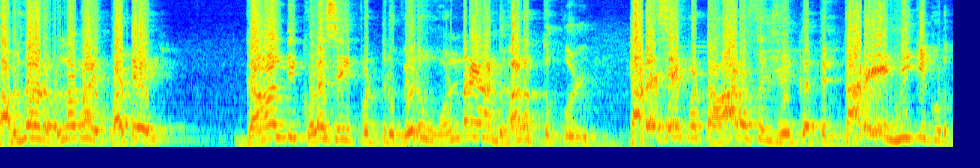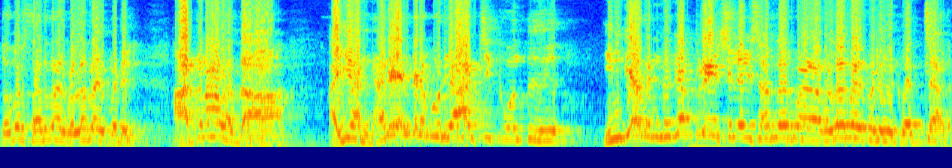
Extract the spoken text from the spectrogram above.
சர்தார் வல்லபாய் பட்டேல் காந்தி கொலை செய்யப்பட்டு வெறும் ஒன்றரை ஆண்டு காலத்துக்குள் தடை செய்யப்பட்ட ஆர்எஸ்எஸ் இயக்கத்தின் தடையை நீக்கி கொடுத்தவர் சர்தார் வல்லபாய் பட்டேல். அதனால தான் ஐயா நரேந்திர மோடி ஆட்சிக்கு வந்து இந்தியாவின் மிகப்பெரிய சிலை சர்தார் வல்லபாய் பட்டேலுக்கு வச்சார்.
